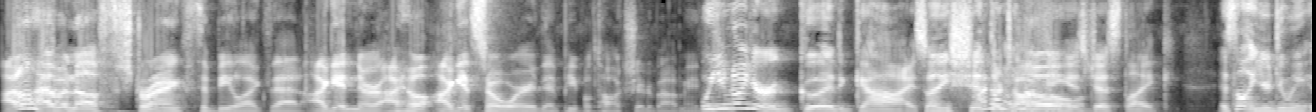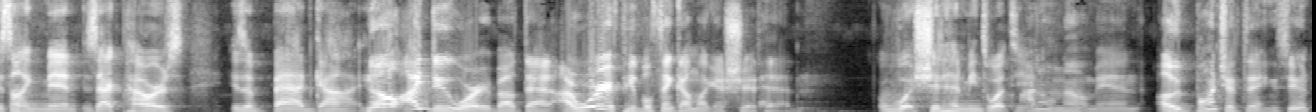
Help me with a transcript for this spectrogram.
I don't have enough strength to be like that. I get ner I ho- I get so worried that people talk shit about me. Well, you know you're a good guy, so any shit I they're talking know. is just like it's not like you're doing. It's not like man, Zach Powers is a bad guy. no, I do worry about that. I worry if people think I'm like a shithead. What shithead means what to you? I don't know, man. A bunch of things, dude.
